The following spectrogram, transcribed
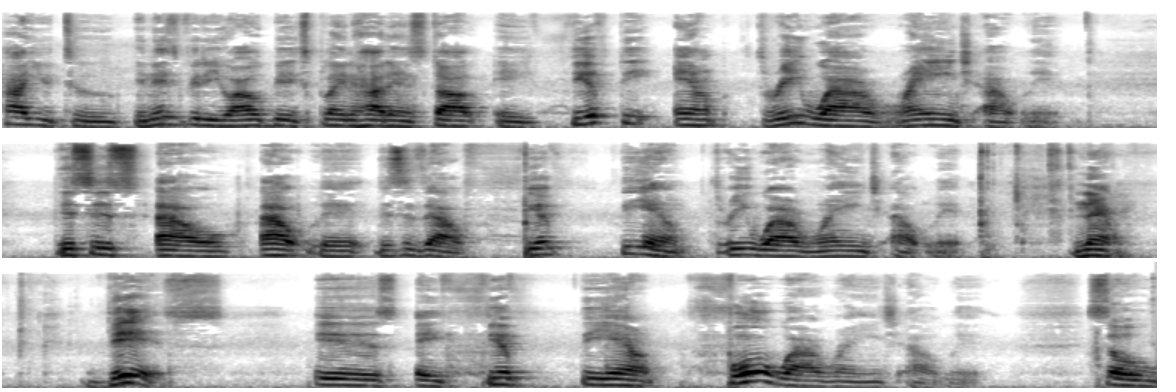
Hi YouTube. In this video I will be explaining how to install a 50 amp 3 wire range outlet. This is our outlet. This is our 50 amp 3 wire range outlet. Now this is a 50 amp 4 wire range outlet. So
